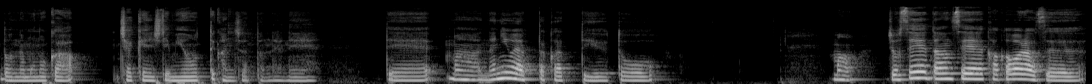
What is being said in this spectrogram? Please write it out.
どんなものかチェックインしてみようって感じだったんだよね。で、まあ何をやったかっていうと、まあ女性男性関わらず、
